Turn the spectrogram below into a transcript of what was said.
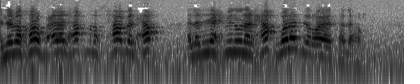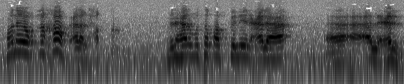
إنما خوف على الحق من أصحاب الحق الذين يحملون الحق ولا دراية لهم. هنا نخاف على الحق. من هالمتطفلين على آه، العلم.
